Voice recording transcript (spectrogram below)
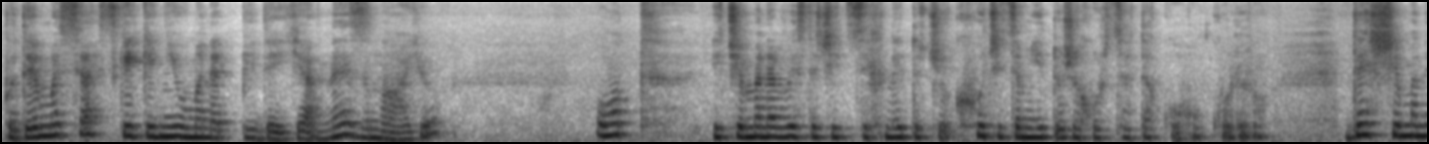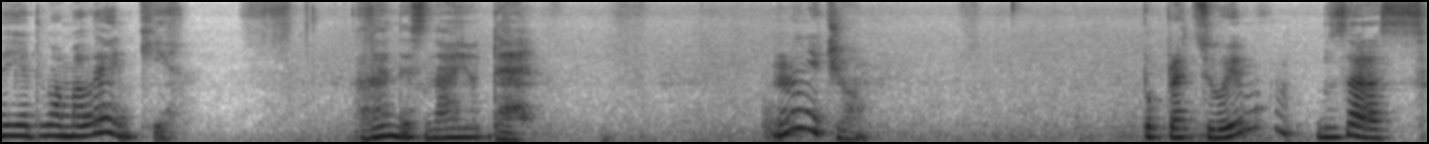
подивимося, скільки днів у мене піде, я не знаю. От, і чи в мене вистачить цих ниточок. Хочеться, мені дуже хочеться такого кольору. Де ще в мене є два маленькі, але не знаю де. Ну, нічого. Попрацюємо. Зараз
